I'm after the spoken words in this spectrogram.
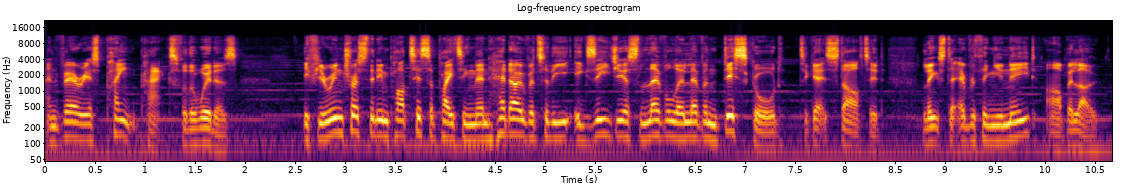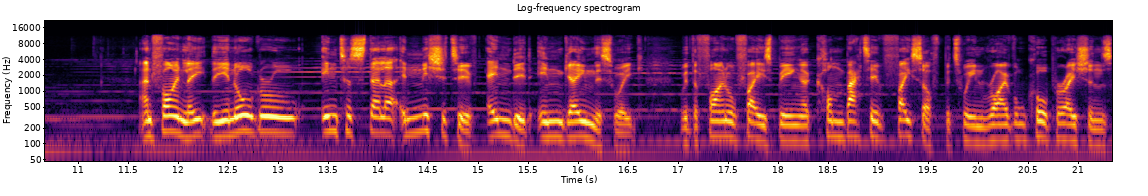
and various paint packs for the winners. If you're interested in participating then head over to the Exigeous level 11 discord to get started. Links to everything you need are below. And finally the inaugural Interstellar Initiative ended in game this week with the final phase being a combative face off between rival corporations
